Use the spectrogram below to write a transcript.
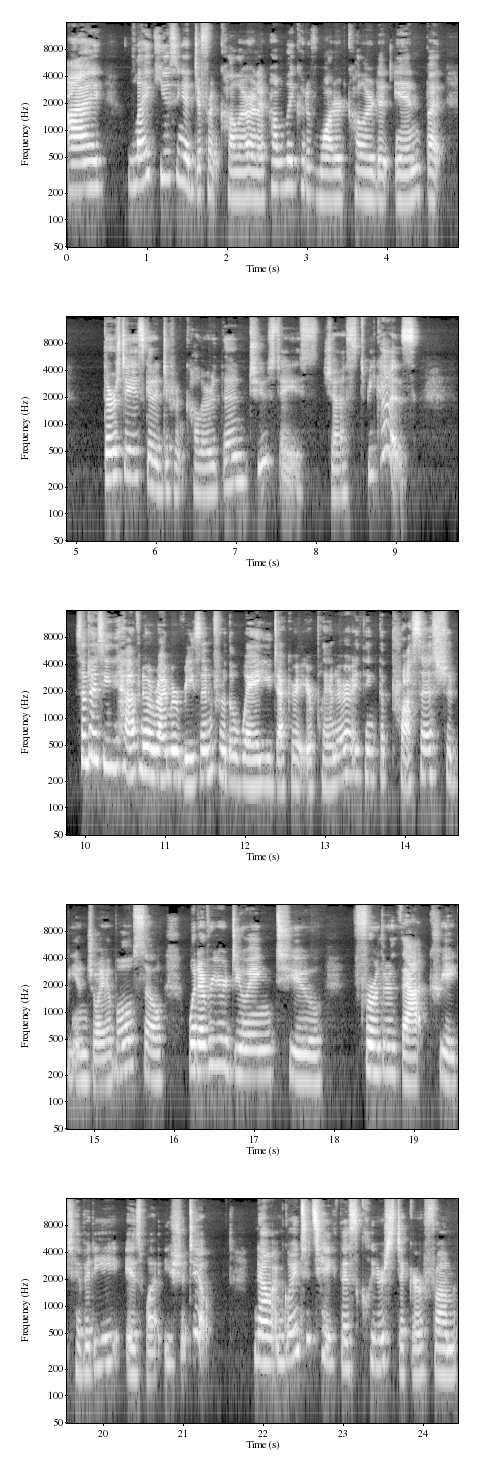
I like using a different color, and I probably could have watercolored it in, but Thursdays get a different color than Tuesdays just because. Sometimes you have no rhyme or reason for the way you decorate your planner. I think the process should be enjoyable. So, whatever you're doing to further that creativity is what you should do. Now I'm going to take this clear sticker from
